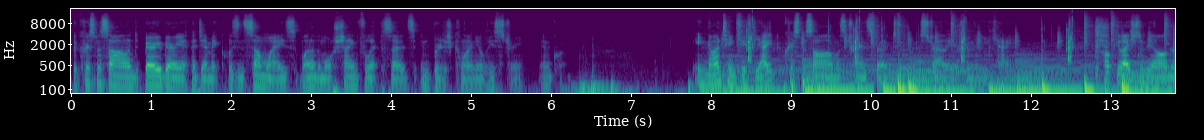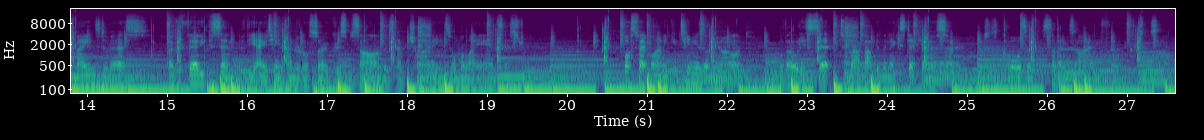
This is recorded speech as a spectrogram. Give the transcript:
the Christmas Island beriberi epidemic was in some ways one of the more shameful episodes in British colonial history. In 1958, Christmas Island was transferred to Australia from the UK. The population of the island remains diverse. Over 30% of the 1800 or so Christmas Islanders have Chinese or Malay ancestry. Phosphate mining continues on the island, although it is set to wrap up in the next decade or so, which is a cause of some anxiety for the Christmas Islanders.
